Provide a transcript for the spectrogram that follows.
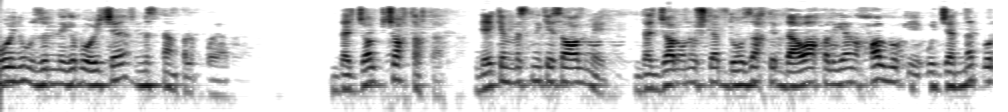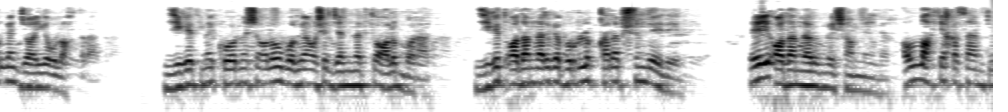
bo'yni uzunligi bo'yicha misdan qilib qo'yadi. Dajjol pichoq tortadi lekin misni kesa olmaydi. Dajjol uni ushlab do'zax deb davo qilgan holbuki u jannat bo'lgan joyiga uloqtiradi. Yigitni ko'rinishi olov bo'lgan o'sha jannatga olib boradi. Yigit odamlarga burilib qarab shunday deydi. Ey odamlar unga ishonmanglar. Allohga qasamki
